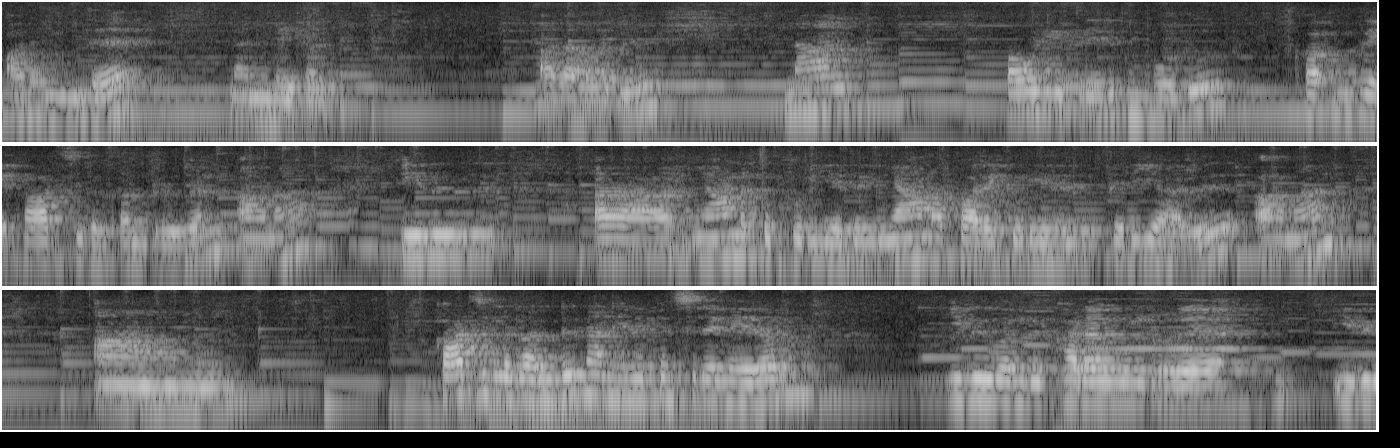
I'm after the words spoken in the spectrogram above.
அடைந்த நன்மைகள். அதாவது நான் பௌரியத்தில் இருக்கும்போது க- நிறைய காட்சிகள் கண்டிருக்கேன் ஆனால் இது ஞானத்துக்குரியது ஞானப்பாதைக்குரியது எனக்கு தெரியாது. ஆனால் காட்சிகளை கண்டு நான் நினைப்பேன் சில நேரம். இது வந்து கடவுள்ற இது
